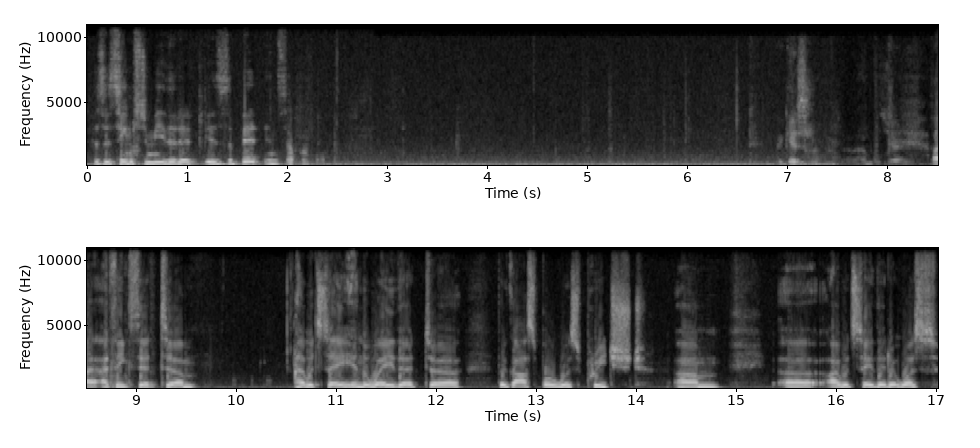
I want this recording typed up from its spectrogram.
Because it seems to me that it is a bit inseparable. I guess. I, I think that um, I would say, in the way that uh, the gospel was preached, um, uh, I would say that it was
